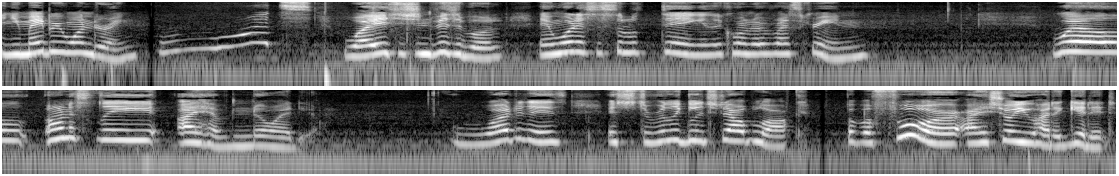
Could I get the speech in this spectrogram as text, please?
And you may be wondering, what? Why is this invisible? And what is this little thing in the corner of my screen? Well, honestly, I have no idea. What it is, it's just a really glitched out block. But before I show you how to get it,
